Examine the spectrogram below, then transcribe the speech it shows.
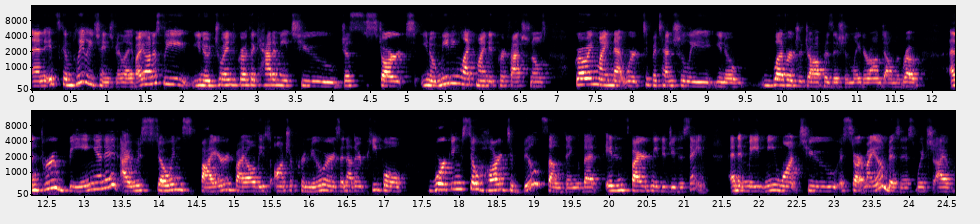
and it's completely changed my life. I honestly, you know, joined Growth Academy to just start, you know, meeting like-minded professionals, growing my network to potentially, you know, leverage a job position later on down the road. And through being in it, I was so inspired by all these entrepreneurs and other people working so hard to build something that it inspired me to do the same. And it made me want to start my own business, which I've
